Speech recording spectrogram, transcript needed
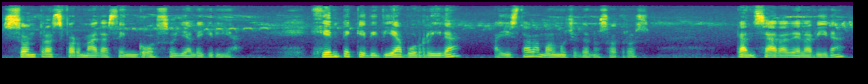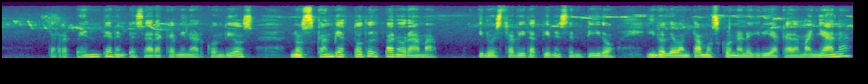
son transformadas en gozo y alegría. Gente que vivía aburrida, ahí estábamos muchos de nosotros, cansada de la vida, de repente al empezar a caminar con Dios nos cambia todo el panorama y nuestra vida tiene sentido y nos levantamos con alegría cada mañana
